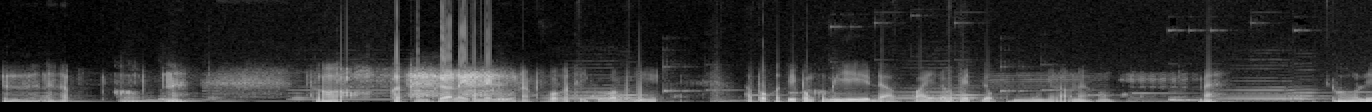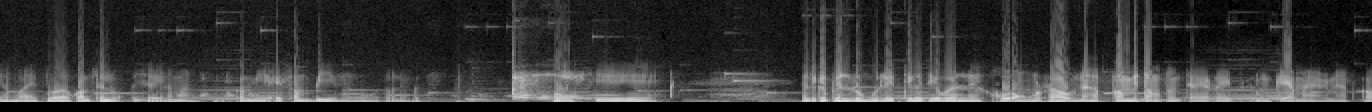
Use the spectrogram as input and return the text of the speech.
เออนะครับนะก็ก็ทำเพื่ออะไรก็ไม่รู้นะปกติกูก็มี ปกติผมก็มีดาบไฟแล้วก็ไปดบหมูอยู่แล้วนะผมนะก็เลี้ยงไว้เพื่อความสนุกเฉยๆแล้วมั้งก็มีไอ้ซอมบี้โง่ตัวนี้ก็โอเค อันนี้ก็เป็นลุงบุลเลตที่ก็ถือว่าแลกของของเรานะครับ ก็ไม่ต้องสนใจอะไรลุงแกมากนะครับ ก็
